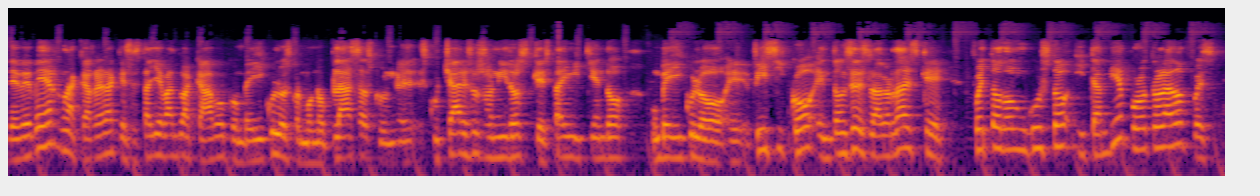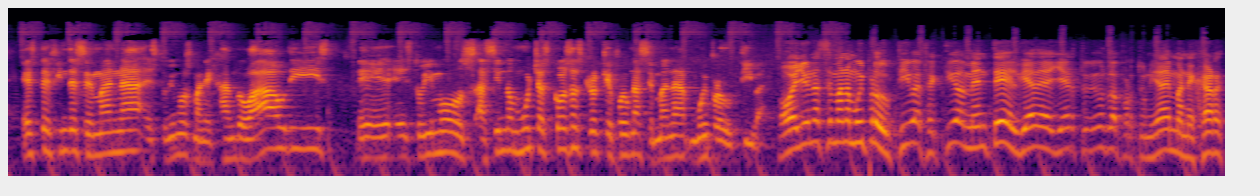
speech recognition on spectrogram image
de beber, una carrera que se está llevando a cabo con vehículos, con monoplazas, con eh, escuchar esos sonidos que está emitiendo un vehículo eh, físico. Entonces, la verdad es que fue todo un gusto y también, por otro lado, pues este fin de semana estuvimos manejando Audis, eh, estuvimos haciendo muchas cosas, creo que fue una semana muy productiva. Hoy una semana muy productiva, efectivamente. El día de ayer tuvimos la oportunidad de manejar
